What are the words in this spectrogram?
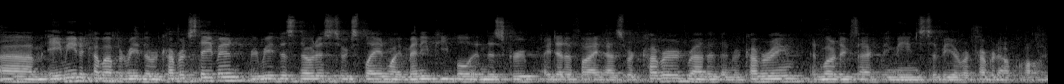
um, Amy to come up and read the recovered statement. We read this notice to explain why many people in this group identify as recovered rather than recovering and what it exactly means to be a recovered alcoholic.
